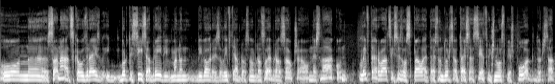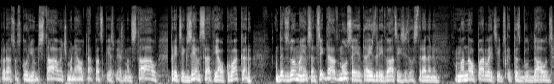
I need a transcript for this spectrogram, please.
Un uh, sanāca, ka uzreiz, burtiski īsā brīdī, man bija vēlreiz lifta jābrauc, nobrauc, lai brauc augšā, un es nāku, un liftā ir Vācijas izlases spēlētājs, un durvis jau taisās ciets, viņš nospiež pogu, durvis atverās, uz kur jums stāv, viņš man jautā, pats piespiež man stāvu, priecīgs Ziemassvētku, jauku vakaru. Un tad es domāju, cik daudz mūsēji tā izdarīt Vācijas izlases trenerim. Un man nav pārliecības, ka tas būtu daudz.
